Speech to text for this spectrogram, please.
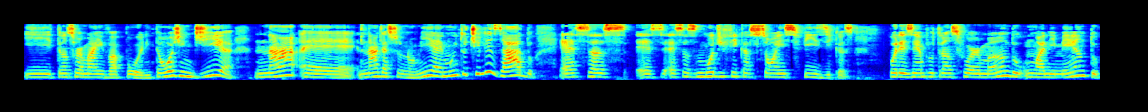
E transformar em vapor. Então, hoje em dia, na, é, na gastronomia, é muito utilizado essas, essas modificações físicas. Por exemplo, transformando um alimento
